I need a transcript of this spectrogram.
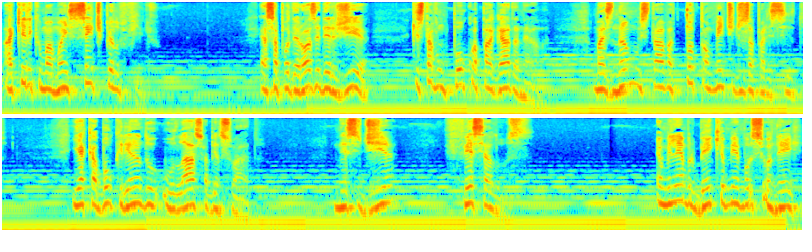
aquele que uma mãe sente pelo filho. Essa poderosa energia que estava um pouco apagada nela mas não estava totalmente desaparecido e acabou criando o laço abençoado. Nesse dia, fez-se a luz. Eu me lembro bem que eu me emocionei.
